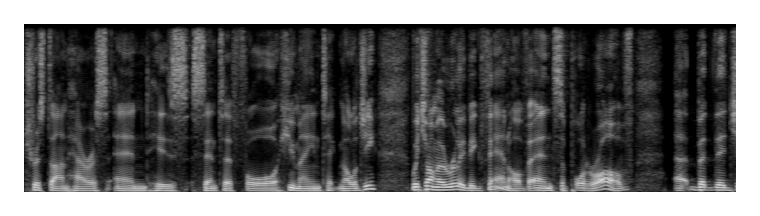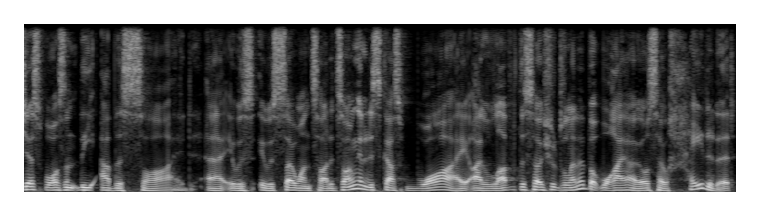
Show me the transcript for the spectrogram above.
Tristan Harris and his Centre for Humane Technology, which I'm a really big fan of and supporter of. Uh, but there just wasn't the other side. Uh, it was it was so one sided. So I'm going to discuss why I loved the social dilemma, but why I also hated it,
